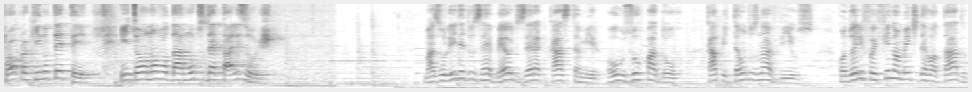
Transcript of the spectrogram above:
próprio aqui no TT, então eu não vou dar muitos detalhes hoje. Mas o líder dos rebeldes era Castamir, ou Usurpador, capitão dos navios. Quando ele foi finalmente derrotado,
